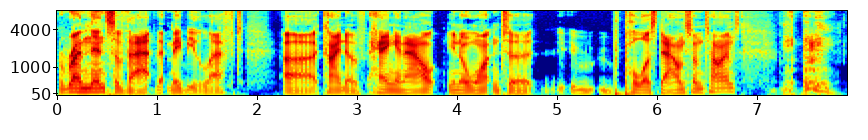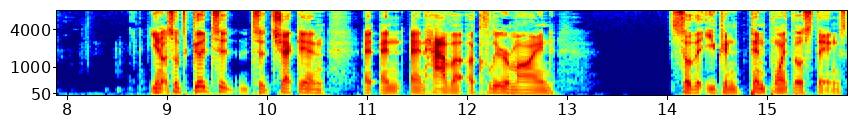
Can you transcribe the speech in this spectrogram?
remnants of that that may be left, uh, kind of hanging out, you know, wanting to pull us down sometimes. you know, so it's good to to check in and and, and have a, a clear mind so that you can pinpoint those things,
